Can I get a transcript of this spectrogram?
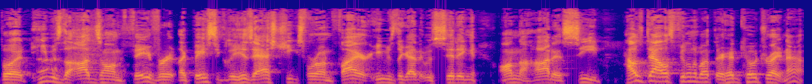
but he was the odds on favorite. Like basically his ass cheeks were on fire. He was the guy that was sitting on the hottest seat. How's Dallas feeling about their head coach right now?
